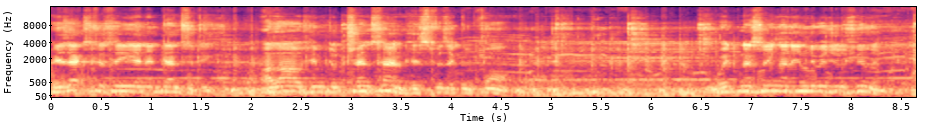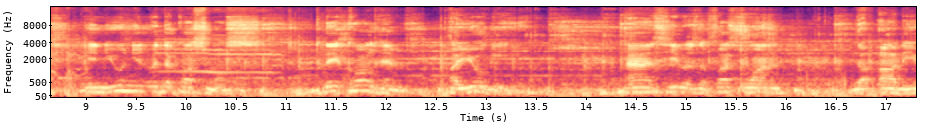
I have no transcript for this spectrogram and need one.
His ecstasy and intensity allowed him to transcend his physical form. Witnessing an individual human in union with the cosmos, they called him a yogi, as he was the first one, the Adi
